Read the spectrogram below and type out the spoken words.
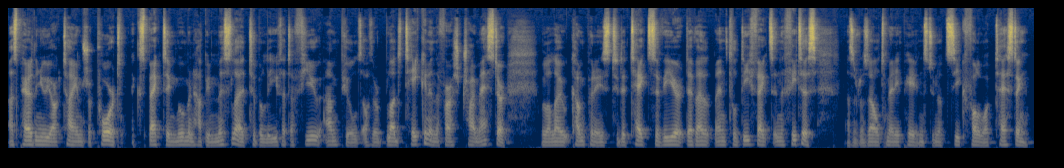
As per the New York Times report, expecting women have been misled to believe that a few ampules of their blood taken in the first trimester will allow companies to detect severe developmental defects in the fetus. As a result, many parents do not seek follow up testing.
